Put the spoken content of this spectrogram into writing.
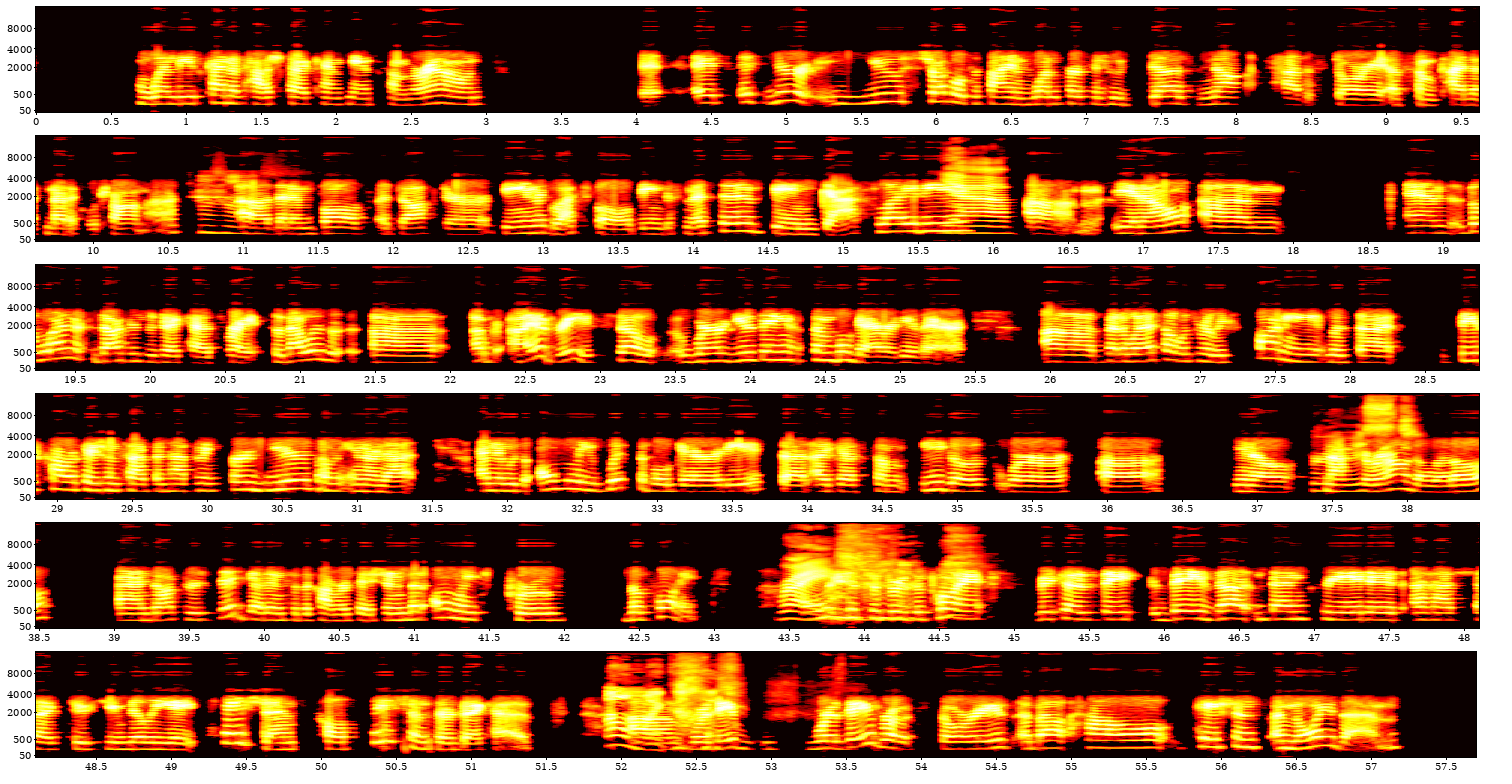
when these kind of hashtag campaigns come around, it, it, it, you're, you struggle to find one person who does not have a story of some kind of medical trauma Mhm. uh, that involves a doctor being neglectful, being dismissive, being gaslighting. yeah. Um, you know, um, and the one Dr. are has, right? So that was, uh, I agree. So we're using some vulgarity there. Uh, but what I thought was really funny was that these conversations have been happening for years on the internet. And it was only with the vulgarity that I guess some egos were, uh, you know, smacked around a little. And doctors did get into the conversation, but only to prove the point Right. only to prove the point because they they th- then created a hashtag to humiliate patients called patients are dickheads oh my um, god. where they where they wrote stories about how patients annoy them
